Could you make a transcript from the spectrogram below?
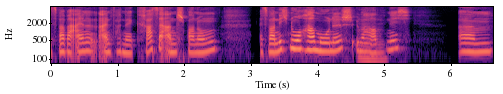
es war bei einem einfach eine krasse Anspannung. Es war nicht nur harmonisch, überhaupt mhm. nicht. Ähm,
